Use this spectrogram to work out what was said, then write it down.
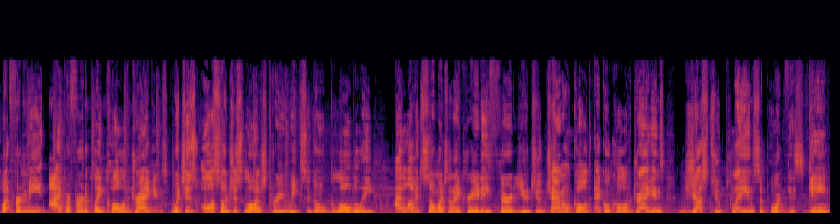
But for me, I prefer to play Call of Dragons, which is also just launched three weeks ago globally. I love it so much that I created a third YouTube channel called Echo Call of Dragons just to play and support this game.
